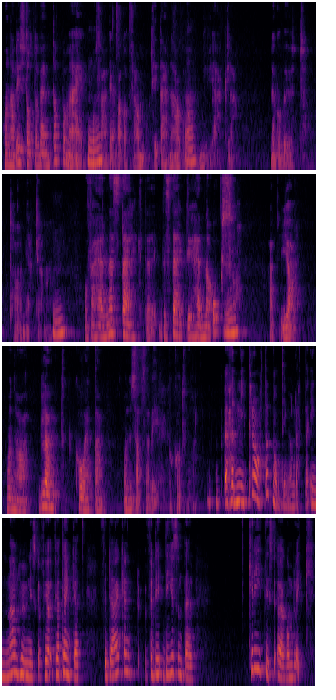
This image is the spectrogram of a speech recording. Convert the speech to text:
Hon hade ju stått och väntat på mig och så hade jag bara gått fram och tittat henne i ögonen. Nu jäklar. Nu går vi ut tar de jäklarna. Och för henne stärkte det stärkte ju henne också. Att ja, hon har glömt K1 och nu satsar vi på K2. Hade ni pratat någonting om detta innan? Hur ni ska, för, jag, för jag tänker att för, där kan, för det, det är ju sånt där kritiskt ögonblick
